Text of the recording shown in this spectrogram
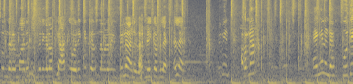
സുന്ദരന്മാരും സുന്ദരികളൊക്കെ ആക്കി ഒരുക്കി തരുന്ന നമ്മുടെ വിപിനാണ് മേക്കപ്പിലെ അല്ലേ? വിപിൻ അപർണ? എങ്ങനെയുണ്ട്? പുതിയ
